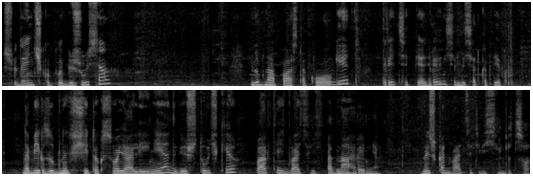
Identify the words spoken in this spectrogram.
Швиденько пробіжуся. Зубна паста Colgate 35 гривень 70 копійок. Набір зубних щіток своя лінія, дві штучки, вартість 21 гривня. Знижка 28%.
